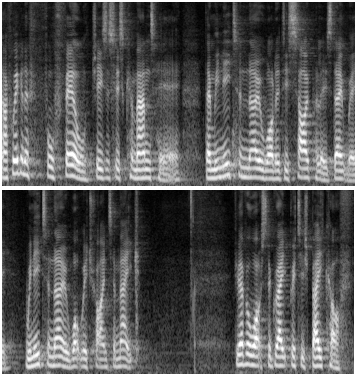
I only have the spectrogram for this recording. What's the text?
Now, if we're going to fulfill Jesus' command here, then we need to know what a disciple is, don't we? We need to know what we're trying to make. You ever watch the Great British Bake Off,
